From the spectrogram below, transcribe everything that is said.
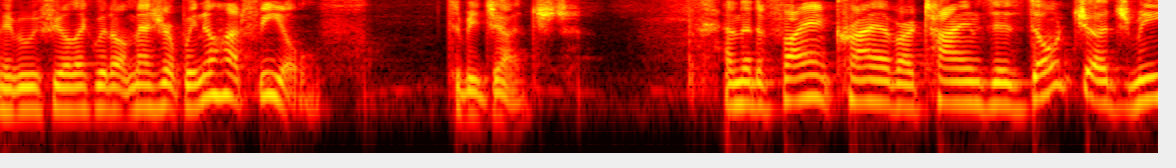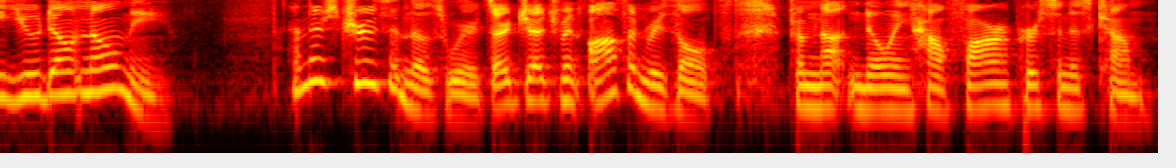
Maybe we feel like we don't measure up. We know how it feels to be judged. And the defiant cry of our times is, Don't judge me, you don't know me. And there's truth in those words. Our judgment often results from not knowing how far a person has come.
